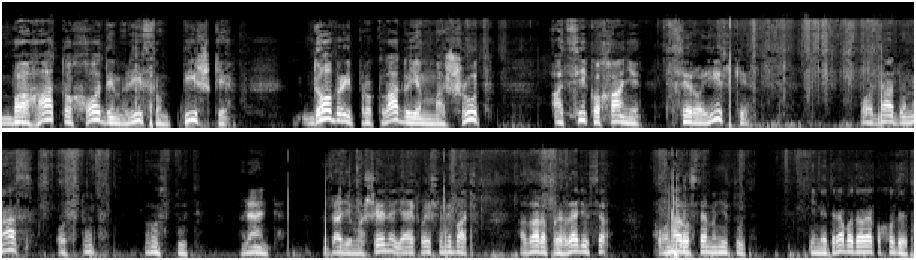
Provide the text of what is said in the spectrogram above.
Багато ходим лісом пішки, добрий прокладуєм маршрут, а ці кохані сироїшки позаду нас ось тут ростуть. Гляньте, ззаді машини я як вийшов не бачу. А зараз пригледівся, а вона росте мені тут. І не треба далеко ходити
